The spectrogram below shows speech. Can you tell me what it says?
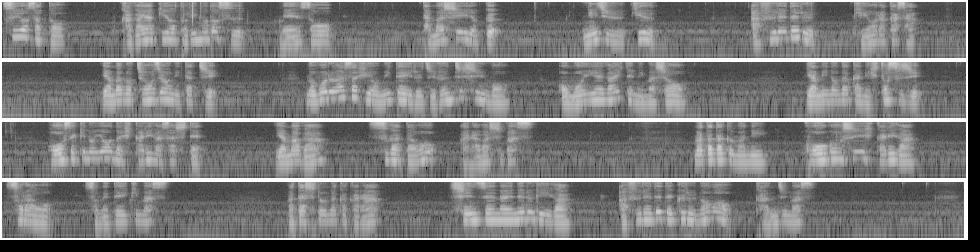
白さと輝きを取り戻す瞑想。魂力。29溢れ出る清らかさ。山の頂上に立ち昇る朝日を見ている自分自身を思い描いてみましょう。闇の中に一筋。宝石のような光がさして山が姿を現します。瞬く間に神々しい光が空を染めていきます。私の中から神聖なエネルギーが溢れ出てくるのを感じます。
